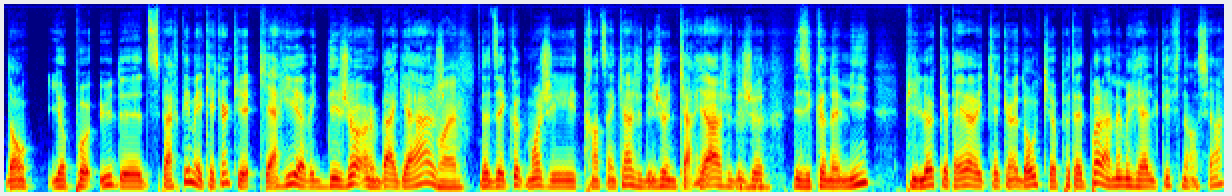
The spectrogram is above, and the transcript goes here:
Donc, il n'y a pas eu de disparité, mais quelqu'un qui, qui arrive avec déjà un bagage, Ouais. de dire écoute, moi, j'ai 35 ans, j'ai déjà une carrière, j'ai déjà Mhm. des économies. Puis là, que tu arrives avec quelqu'un d'autre qui a peut-être pas la même réalité financière,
